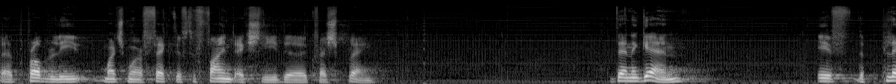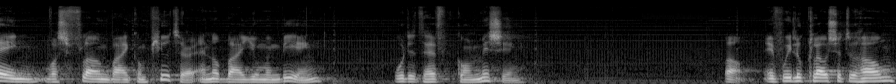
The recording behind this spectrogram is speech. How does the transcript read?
uh, probably much more effective to find actually the crashed plane. Then again, if the plane was flown by a computer and not by a human being, would it have gone missing? Well, if we look closer to home,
